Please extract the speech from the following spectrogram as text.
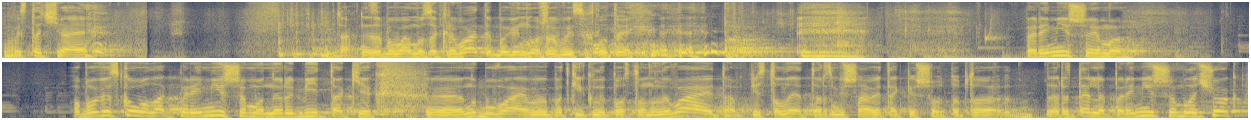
Вистачає. Так, не забуваємо закривати, бо він може висохнути. Перемішуємо. Обов'язково лак перемішуємо, не робіть так, як е, ну, буває випадки, коли просто наливають, там пістолет розмішав і так пішов. Тобто ретельно перемішуємо лачок.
